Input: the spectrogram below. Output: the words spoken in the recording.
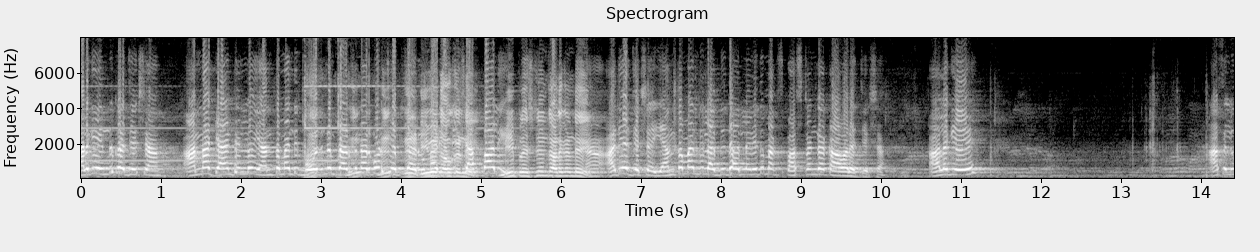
అలాగే ఎందుకు అధ్యక్ష? అన్న క్యాంటీన్లో ఎంతమందికి భోజనం పెడుతున్నారు కూడా చెప్తారు. చెప్పాలి. అదే అధ్యక్ష ఎంతమంది లబ్ధిదారులు అనేది మాకు స్పష్టంగా కావాలి అధ్యక్ష. అలాగే అసలు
